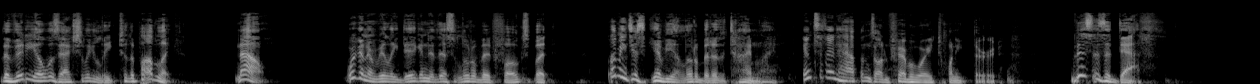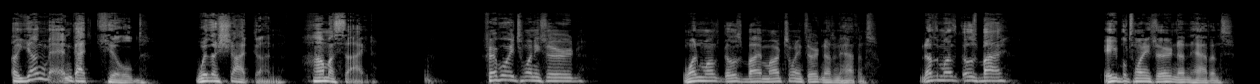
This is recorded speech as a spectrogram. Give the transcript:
the video was actually leaked to the public. Now, we're going to really dig into this a little bit, folks, but let me just give you a little bit of the timeline. Incident happens on February 23rd. This is a death. A young man got killed with a shotgun, homicide. February 23rd, one month goes by, March 23rd, nothing happens. Another month goes by, April 23rd, nothing happens.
